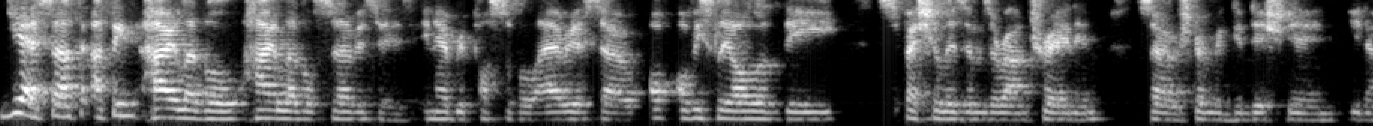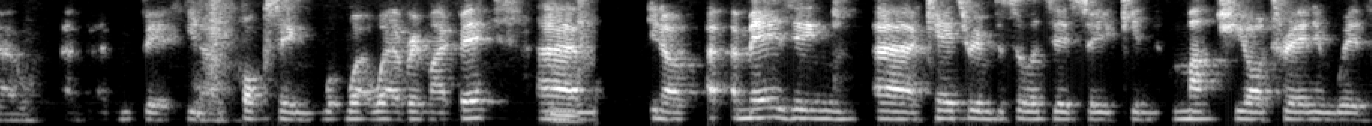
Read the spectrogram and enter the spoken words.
Yes, I, th- I, think high level high level services in every possible area. So obviously all of the specialisms around training, so strength and conditioning, you know, be you know boxing, whatever it might be. Mm. You know, amazing uh, catering facilities so you can match your training with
